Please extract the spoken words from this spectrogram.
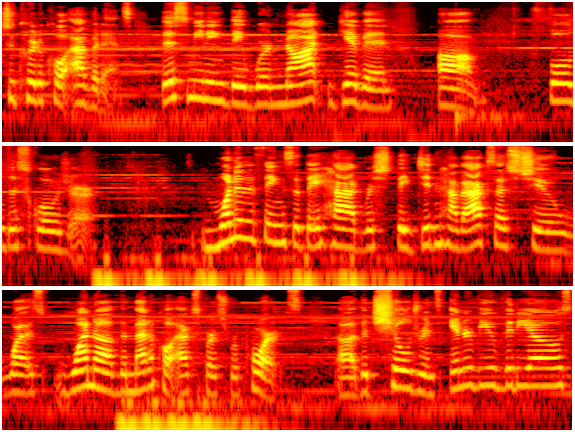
to critical evidence. This meaning they were not given um, full disclosure. One of the things that they had they didn't have access to was one of the medical experts' reports, uh, the children's interview videos,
